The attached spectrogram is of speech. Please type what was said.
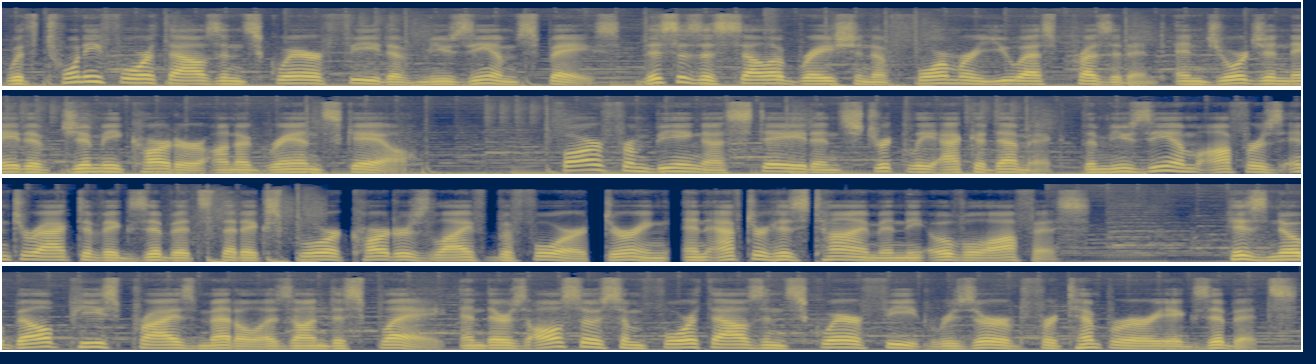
With 24,000 square feet of museum space, this is a celebration of former U.S. President and Georgia native Jimmy Carter on a grand scale. Far from being a staid and strictly academic, the museum offers interactive exhibits that explore Carter's life before, during, and after his time in the Oval Office. His Nobel Peace Prize medal is on display, and there's also some 4,000 square feet reserved for temporary exhibits.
